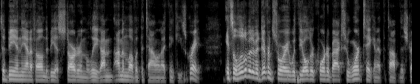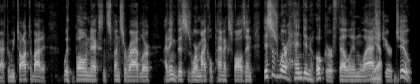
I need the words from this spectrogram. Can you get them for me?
to be in the NFL and to be a starter in the league. I'm I'm in love with the talent. I think he's great. It's a little bit of a different story with the older quarterbacks who weren't taken at the top of this draft, and we talked about it with Bo Nix and Spencer Rattler. I think this is where Michael Penix falls in. This is where Hendon Hooker fell in last yeah. year too,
